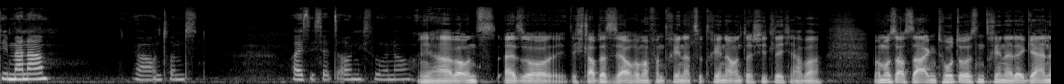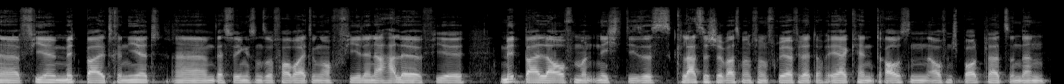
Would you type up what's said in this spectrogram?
die Männer. Ja, und sonst weiß ich jetzt auch nicht so genau. Ja, bei uns, also ich glaube, das ist ja auch immer von Trainer zu Trainer unterschiedlich, aber man muss auch sagen, Toto ist ein Trainer, der gerne viel mit Ball trainiert. Ähm, deswegen ist unsere Vorbereitung auch viel in der Halle, viel mit Ball laufen und nicht dieses klassische, was man von früher vielleicht auch eher kennt, draußen auf dem Sportplatz und dann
